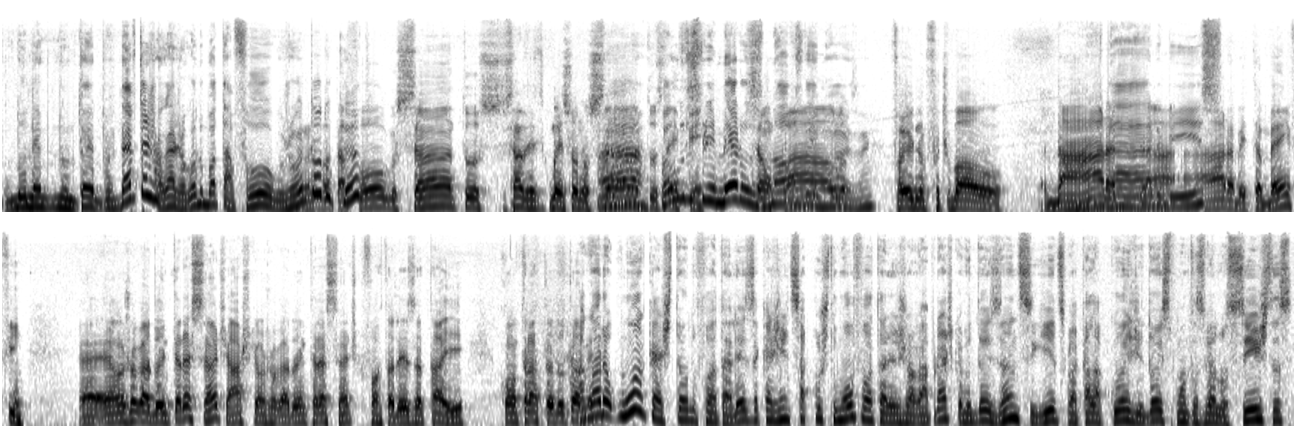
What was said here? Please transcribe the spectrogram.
Não lembro, não, deve ter jogado, jogou no Botafogo, jogou em todo Botafogo. Botafogo, Santos, Santos começou no ah, Santos, foi um dos primeiros São novos Paulo, Neymars, né? Foi no futebol da Árabe, da árabe, árabe também, enfim. É, é, um jogador interessante, acho que é um jogador interessante que o Fortaleza está aí contratando também. Agora, uma questão do Fortaleza é que a gente se acostumou o Fortaleza jogar praticamente dois anos seguidos com aquela coisa de dois pontos velocistas.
